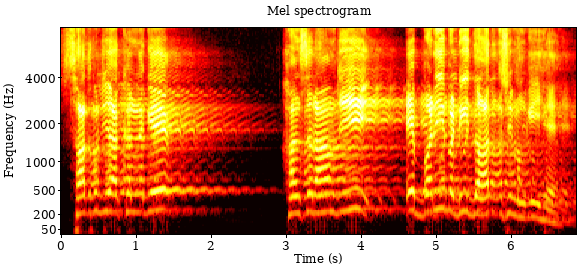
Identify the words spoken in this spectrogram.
ਸਤਿਗੁਰੂ ਜੀ ਆਖਣ ਲੱਗੇ, ਹੰਸ ਰਾਮ ਜੀ, ਇਹ ਬੜੀ ਵੱਡੀ ਦਾਤ ਤੁਸੀਂ ਮੰਗੀ ਹੈ।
